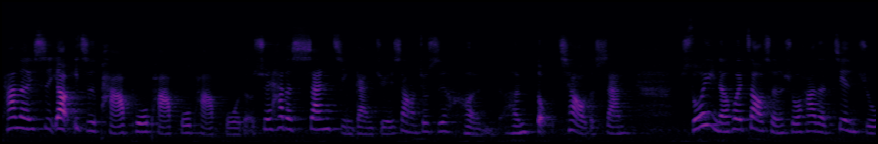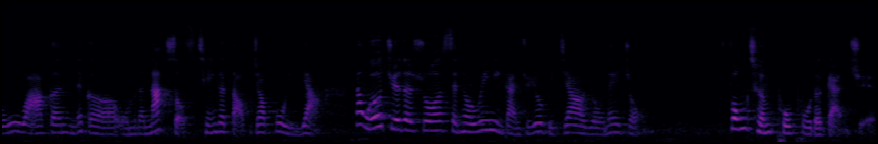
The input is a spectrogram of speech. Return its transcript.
它呢是要一直爬坡、爬坡、爬坡的，所以它的山景感觉上就是很很陡峭的山，所以呢会造成说它的建筑物啊跟那个我们的 Naxos 前一个岛比较不一样。那我又觉得说，Santorini 感觉又比较有那种风尘仆仆的感觉，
